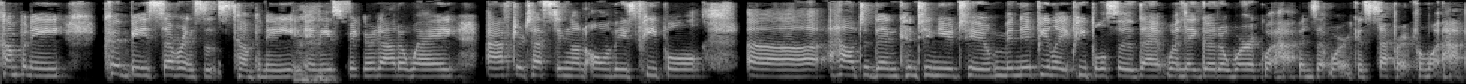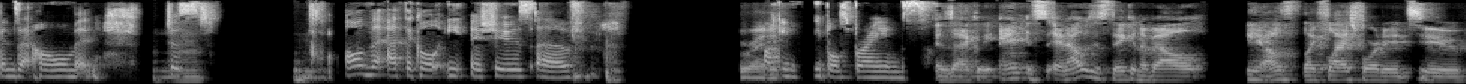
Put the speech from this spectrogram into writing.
company could be Severance's company, and he's figured out a way after testing on all these people uh, how to then continue to manipulate people so that when they go to work, what happens at work is separate from what happens at home, and just mm-hmm. all the ethical issues of right. people's brains. Exactly, and it's and I was just thinking about yeah, I was like flash forwarded to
